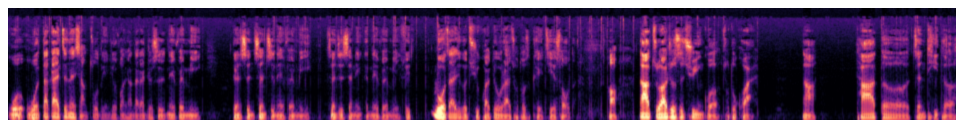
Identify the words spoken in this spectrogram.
我我大概真正想做的研究方向大概就是内分泌跟生生殖内分泌、生殖生理跟内分泌，所以落在这个区块对我来说都是可以接受的。好，那主要就是去英国速度快，那它的整体的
